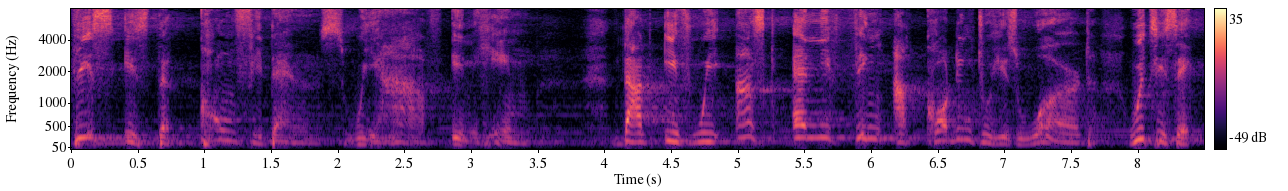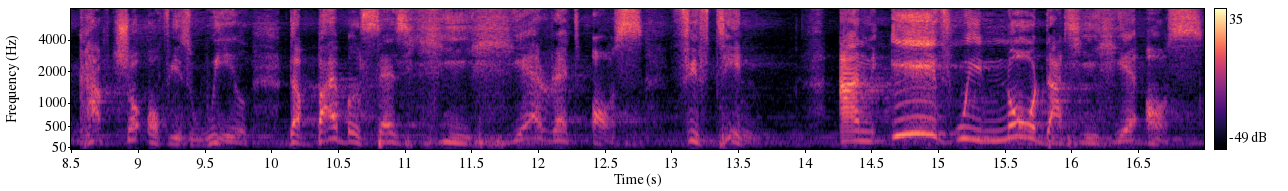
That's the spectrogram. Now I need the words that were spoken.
this is the confidence we have in him that if we ask anything according to his word which is a capture of his will the bible says he heareth us. 15 and if we know that he hear us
